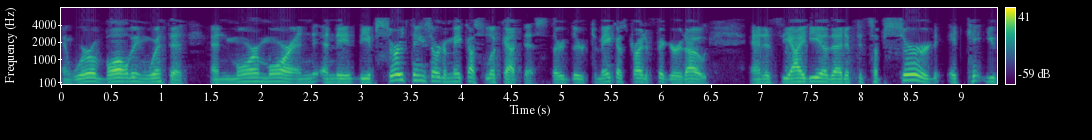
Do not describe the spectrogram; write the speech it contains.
and we're evolving with it, and more and more. And, and the, the absurd things are to make us look at this. They're, they're to make us try to figure it out. And it's the idea that if it's absurd, it can't, you,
